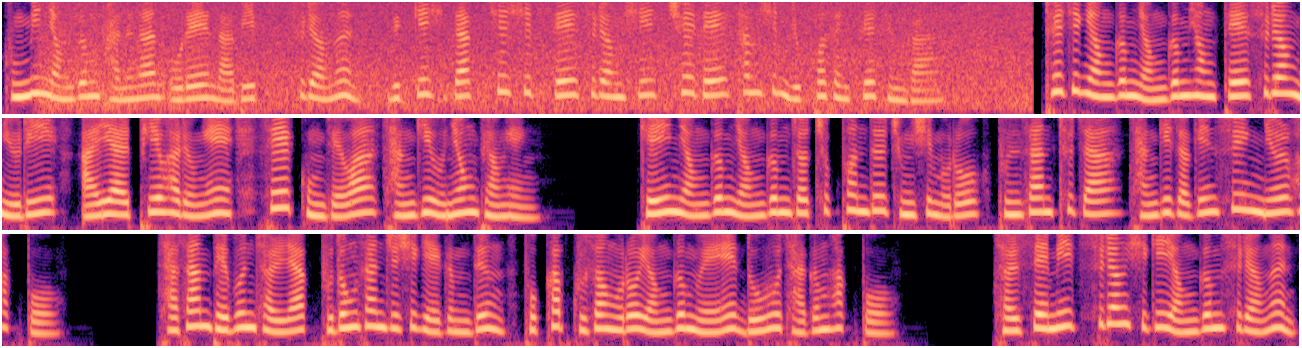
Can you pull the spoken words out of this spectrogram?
국민연금 가능한 올해 납입 수령은 늦게 시작 70세 수령 시 최대 36% 증가. 퇴직연금 연금 형태 수령 유리 IRP 활용해 세액 공제와 장기 운용 병행. 개인연금 연금저축펀드 중심으로 분산 투자, 장기적인 수익률 확보. 자산 배분 전략, 부동산 주식 예금 등 복합 구성으로 연금 외에 노후 자금 확보. 절세 및 수령 시기 연금 수령은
